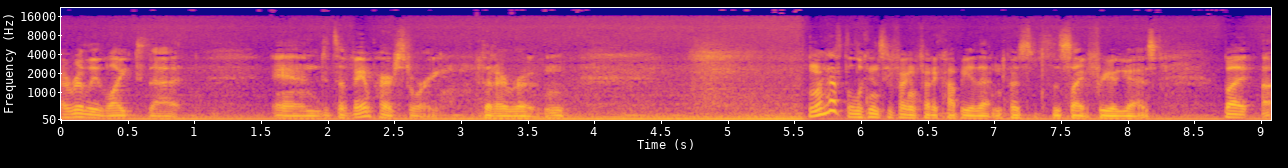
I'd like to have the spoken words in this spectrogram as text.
I really liked that, and it's a vampire story that I wrote. And I'm gonna have to look and see if I can find a copy of that and post it to the site for you guys. But uh,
